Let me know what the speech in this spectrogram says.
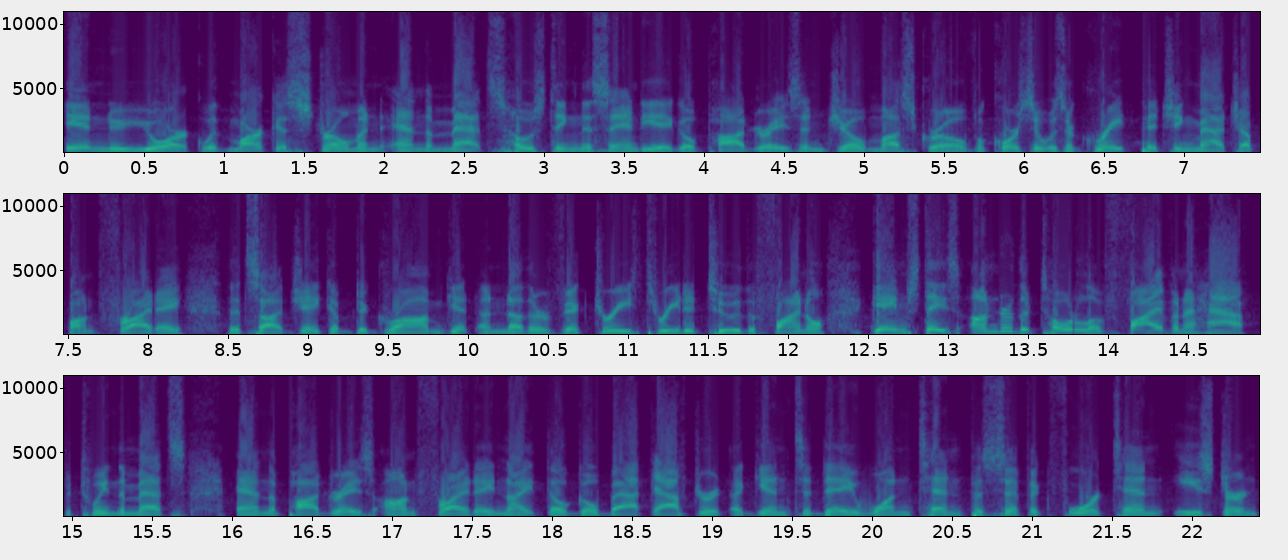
in New York with Marcus Stroman and the Mets hosting the San Diego Padres and Joe Musgrove. Of course, it was a great pitching matchup on Friday that saw Jacob DeGrom get another victory, 3 to 2 the final. Game stays under the total of five and a half between the Mets and the Padres on Friday night. They'll go back after it again today, 110 Pacific, 410 Eastern.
